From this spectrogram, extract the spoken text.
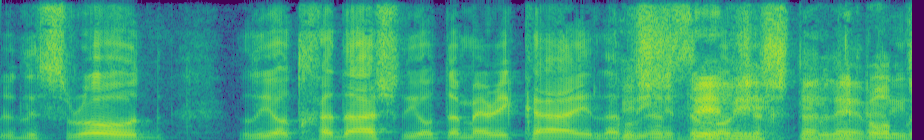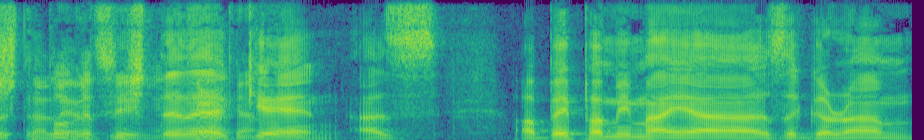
לשרוד, להיות חדש, להיות אמריקאי, להבין את. הראש. להשתלב, להשתלב. להשתלב, כן, כן. כן. אז הרבה פעמים היה, זה גרם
